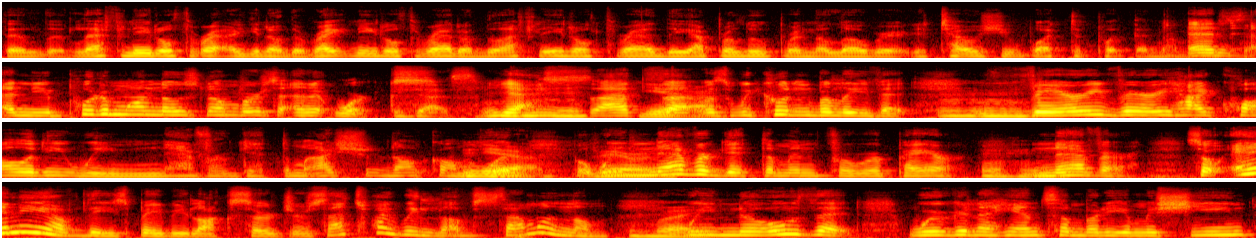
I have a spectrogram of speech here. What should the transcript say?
the left needle thread, you know, the right needle thread or the left needle thread, the upper looper and the lower. It tells you what to put the numbers. and in. and you put them on those numbers and it works. It does. Yes, that that Yeah. Mm-hmm. was we couldn't believe it. Very very high quality. We never get them. I should knock on wood, Yeah, but we very. Mm-hmm. never get them in for repair. Never. So any of these baby lock sergers, that's why we love selling them. Right. We know that we're going to hand somebody a machine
